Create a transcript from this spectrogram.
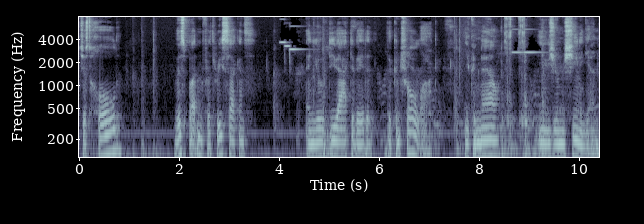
Just hold this button for three seconds and you've deactivated the control lock. You can now use your machine again.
